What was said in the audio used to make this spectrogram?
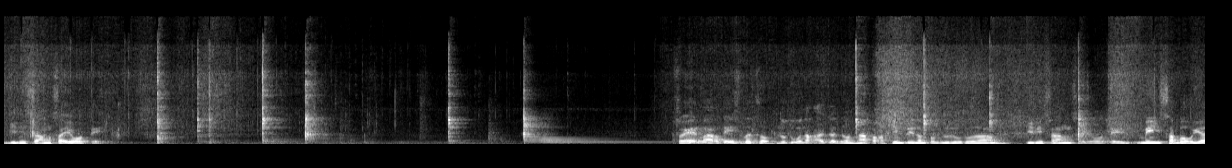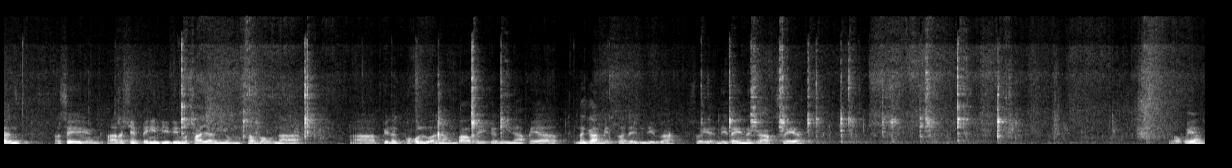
Ginisang sayote. So ayan mga ka-taste buds, oh, luto na kaagad. Oh. Napakasimple ng pagluluto ng ginisang sayote. May sabaw yan kasi para syempre hindi din masayang yung sabaw na ah, pinagpakuluan ng baboy kanina. Kaya nagamit pa din, di ba? So yan, hindi tayo nag-aaksaya. Okay yan.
